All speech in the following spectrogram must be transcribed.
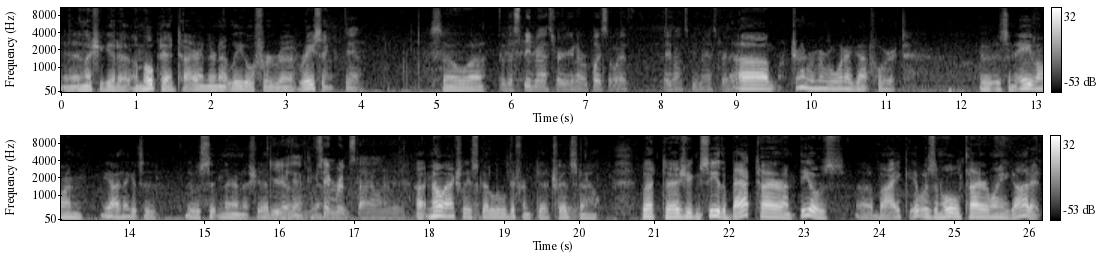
unless you get a, a moped tire, and they're not legal for uh, racing. Yeah. So uh, For the Speedmaster, you're gonna replace it with Avon Speedmaster. um, I'm trying to remember what I got for it. It- It's an Avon. Yeah, I think it's a. It was sitting there in the shed. yeah, Yeah. same rib style and everything. Uh, no, actually, it's got a little different uh, tread style. But uh, as you can see, the back tire on Theo's uh, bike, it was an old tire when he got it.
